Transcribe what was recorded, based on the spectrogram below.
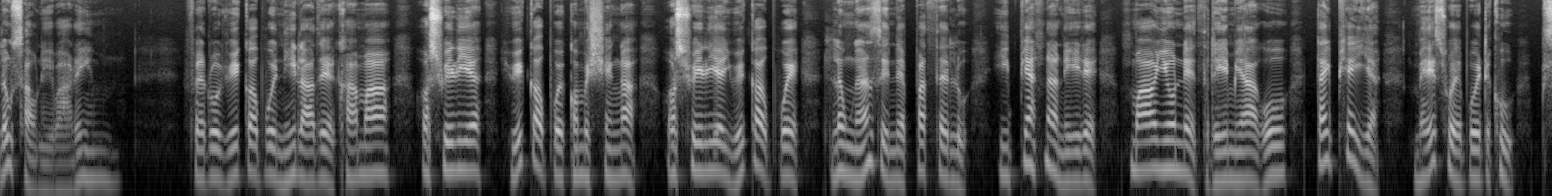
လှုံ့ဆော်နေပါတယ်။ Federal ရွေးကောက်ပွဲနီးလာတဲ့အခါမှာ Australia ရွေးကောက်ပွဲကော်မရှင်က Australia ရွေးကောက်ပွဲလုပ်ငန်းစဉ်နဲ့ပတ်သက်လို့ဤပြန့်နှံ့နေတဲ့မှားယွင်းတဲ့သတင်းများကို တိုက်ဖျက်ရန်မဲဆွယ်ပွဲတစ်ခုစ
